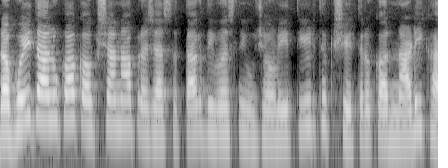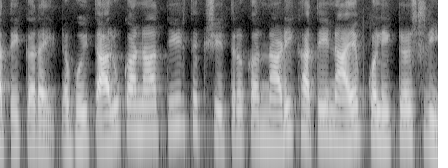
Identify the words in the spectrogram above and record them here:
ડભોઈ તાલુકા કક્ષાના પ્રજાસત્તાક દિવસની ઉજવણી તીર્થક્ષેત્ર કરનાળી ખાતે કરાઈ. ડભોઈ તાલુકાના તીર્થક્ષેત્ર કરનાળી ખાતે નાયબ કલેક્ટર શ્રી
